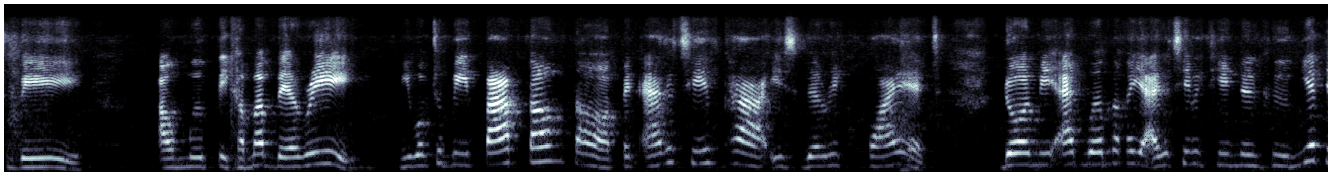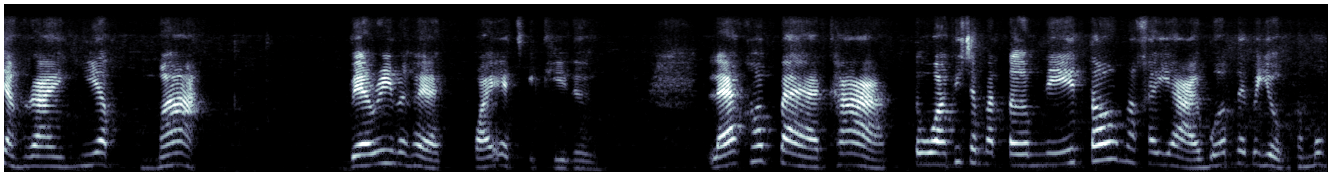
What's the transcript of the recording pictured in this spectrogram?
to be เอามือปิดคำว่า very มี verb to be ปั๊บต้องตอบเป็น adjective ค่ะ is very quiet โดยมี adverb มาขยาย adjective อีกทีหนึ่งคือเงียบอย่างไรเงียบมาก very มาขยาย quiet อีกทีหนึ่งและข้อ 8 ค่ะ ตัวที่จะมาเติมนี้ต้องมาขยาย verb ในประโยคคำว่า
